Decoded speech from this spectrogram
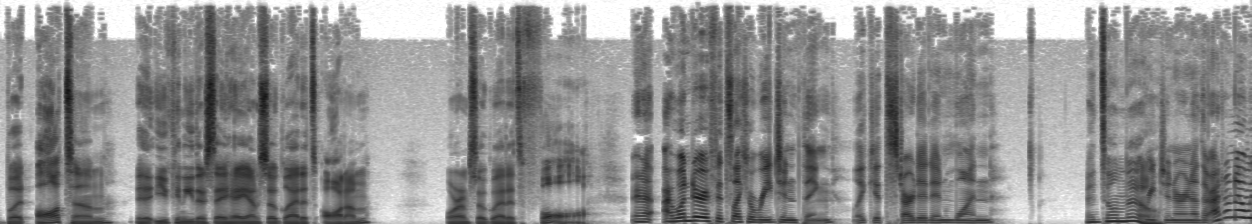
But autumn, it, you can either say, hey, I'm so glad it's autumn, or I'm so glad it's fall. And I wonder if it's like a region thing, like it started in one I don't know. region or another. I don't know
